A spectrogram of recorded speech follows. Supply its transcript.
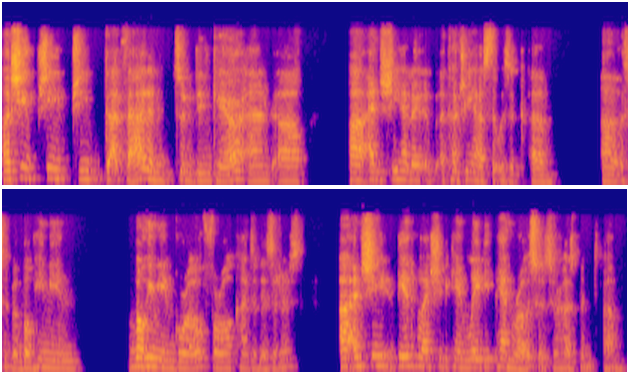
uh, she she she got fat and sort of didn't care and uh, uh, and she had a, a, country house that was a, um, a, sort of a bohemian bohemian grove for all kinds of visitors. Uh, and she at the end of her life she became lady penrose who's her husband um,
